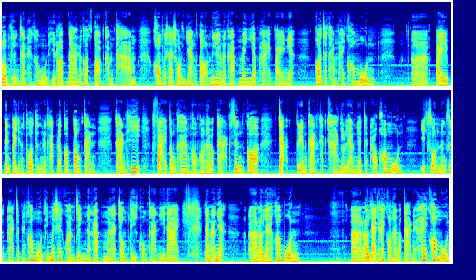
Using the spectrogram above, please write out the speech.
รวมถึงการให้ข้อมูลที่รอบด้าน แล้วก็ตอบคำถามของประชาชนอย่างต่อเนื่องนะครับ ไม่เงียบหายไปเนี่ยก็จะทำให้ข้อมูล ไปเป็นไปอย่างทั่วถึงนะครับ แล้วก็ป้องกันการที่ฝ่ายตรงข้ามของกองทัพอากาศ ซึ่งก็จะเตรียมการคัดค้านอยู่แล้วเนี่ยจะเอาข้อมูลอีกส่วนหนึ่ง ซึ่งอาจจะเป็นข้อมูลที่ไม่ใช่ความจริงนะครับ มาโจมตีโครงการนี้ได้ ดังนั้นเนี่ยเราอยากให้ข้อมูลเราอยากจะให้กองทัพอากาศเนี่ยให้ข้อมูล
